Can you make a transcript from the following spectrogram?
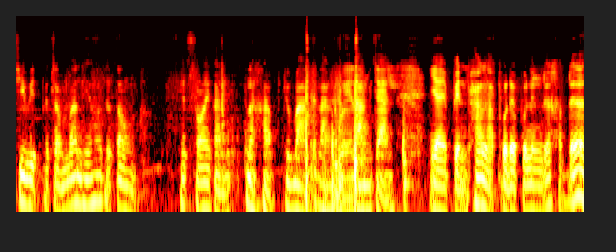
ชีวิตประจำวันที่เขาจะต้อง เฮ็ดซอยกันนะครับอยู่บ้านล้างถ้วยล้างจานยายเป็นผ้าหลับผู้ใดผู้หนึ่งเด้อครับเด้อ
